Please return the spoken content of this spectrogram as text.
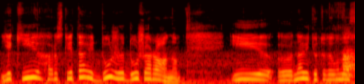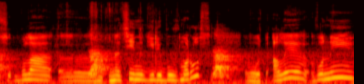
які розквітають дуже-дуже рано. І е, навіть от у нас була е, на цій неділі був мороз, от, але вони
